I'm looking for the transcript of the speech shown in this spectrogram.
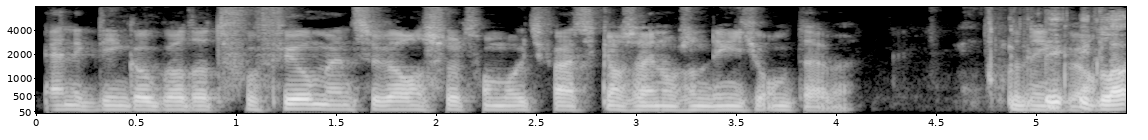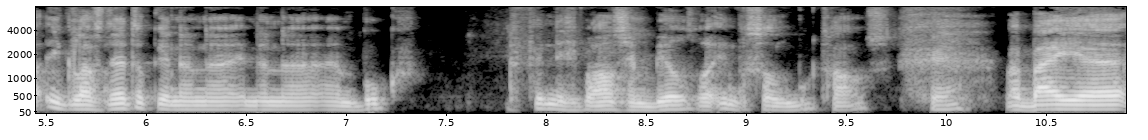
En ik denk ook wel dat het voor veel mensen wel een soort van motivatie kan zijn om zo'n dingetje om te hebben. Dat denk ik, ik, wel. ik, las net ook in een, in een, een boek, de finishbranche in beeld, wel een interessant boek trouwens. Okay. Waarbij je,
